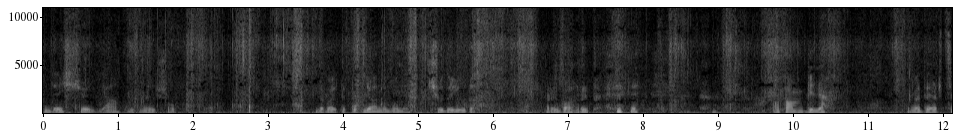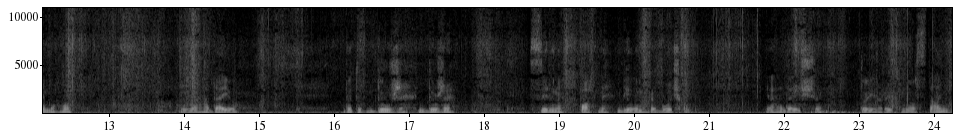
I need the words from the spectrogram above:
дещо я знайшов. Давайте поглянемо на чудо-юдо. Риба гриб. А там біля ведерця мого. І я гадаю, бо тут дуже, дуже сильно пахне білим грибочком. Я гадаю, що той гриб не останній,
